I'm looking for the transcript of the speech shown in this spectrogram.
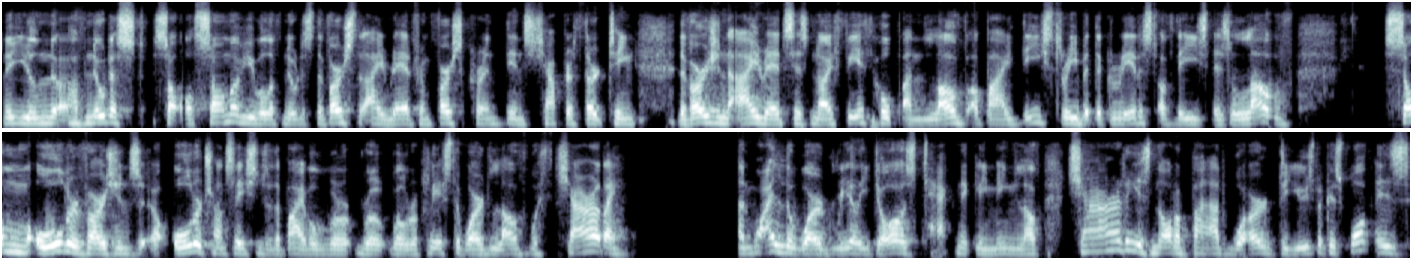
Now, you'll have noticed, so some of you will have noticed the verse that I read from First Corinthians chapter 13. The version that I read says, Now faith, hope, and love abide these three, but the greatest of these is love. Some older versions, uh, older translations of the Bible will, will, will replace the word love with charity. And while the word really does technically mean love, charity is not a bad word to use because what is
